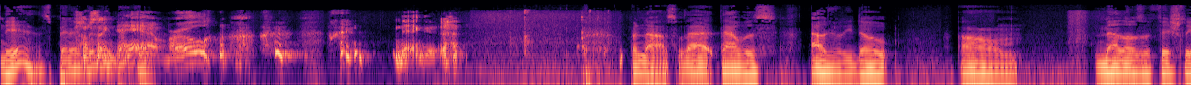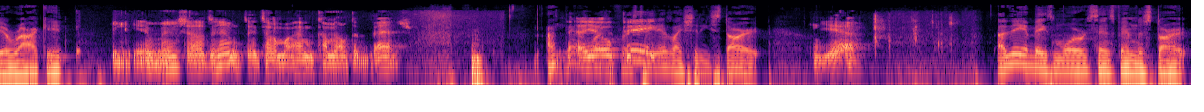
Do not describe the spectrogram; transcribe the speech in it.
yeah, it's been a, I was been like, decade. damn, bro, nigga. But nah, so that that was that was really dope. Um, Melo's officially a Rocket. Yeah, man. Shout out to him. They talking about him coming off the bench. I think Hey, I the first take, It was like, should he start? Yeah, I think it makes more sense for him to start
